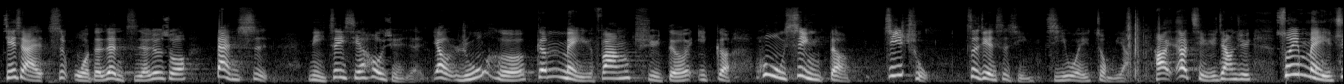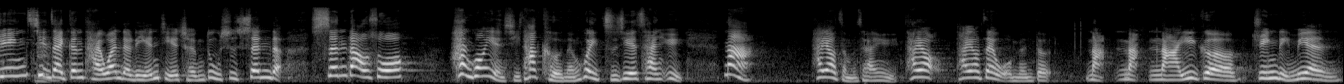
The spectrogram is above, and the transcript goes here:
接下来是我的认知啊，就是说，但是你这些候选人要如何跟美方取得一个互信的基础，这件事情极为重要。好，要请于将军。所以美军现在跟台湾的连结程度是深的，深到说汉光演习他可能会直接参与。那他要怎么参与？他要他要在我们的哪哪哪一个军里面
